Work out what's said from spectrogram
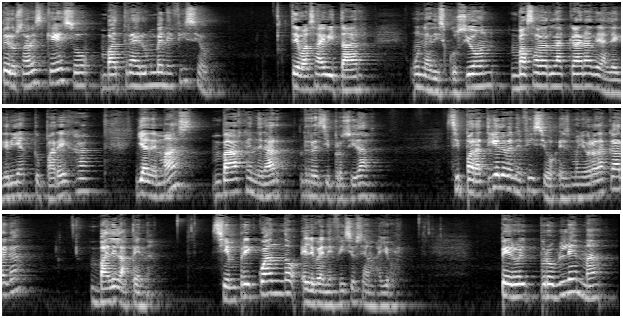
pero sabes que eso va a traer un beneficio. Te vas a evitar una discusión, vas a ver la cara de alegría en tu pareja y además va a generar reciprocidad. Si para ti el beneficio es mayor a la carga, vale la pena siempre y cuando el beneficio sea mayor. Pero el problema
